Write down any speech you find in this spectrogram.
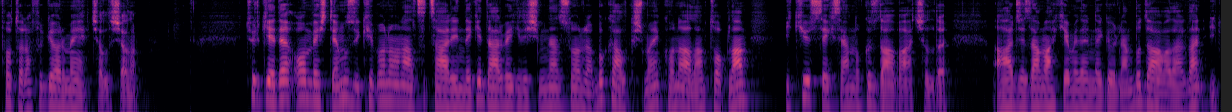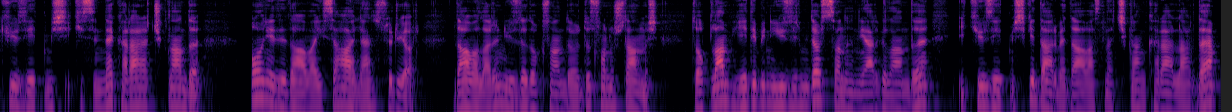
fotoğrafı görmeye çalışalım. Türkiye'de 15 Temmuz 2016 tarihindeki darbe girişiminden sonra bu kalkışmayı konu alan toplam 289 dava açıldı. Ağır ceza mahkemelerinde görülen bu davalardan 272'sinde karar açıklandı. 17 dava ise halen sürüyor. Davaların %94'ü sonuçlanmış. Toplam 7124 sanığın yargılandığı 272 darbe davasında çıkan kararlarda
